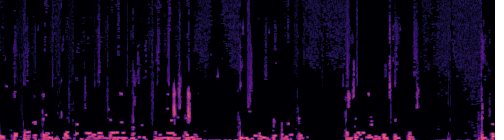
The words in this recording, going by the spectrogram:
who stepped out of things and all that John and Moses coming out of the And he was And John Rubin's been Thank you. a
